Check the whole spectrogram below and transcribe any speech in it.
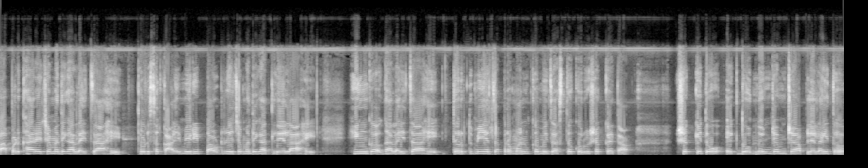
पापड खार याच्यामध्ये घालायचं आहे. थोडंसं काळी मिरी पावडर याच्यामध्ये घातलेलं आहे. हिंग घालायचं आहे. तर तुम्ही याचं प्रमाण कमी जास्त करू शकता. शक्यतो एक दोन दोन चमचे आपल्याला इथं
